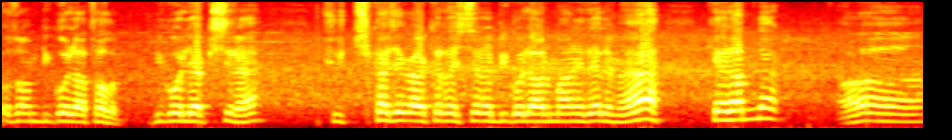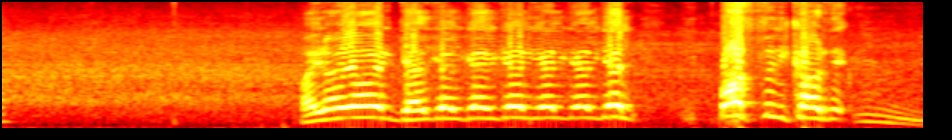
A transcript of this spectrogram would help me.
o zaman bir gol atalım. Bir gol yakışır ha. Şu çıkacak arkadaşlara bir gol armağan edelim ha. Kerem'den aa. Hayır hayır hayır gel gel gel gel gel gel gel. Bastır Icardi. Hmm.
